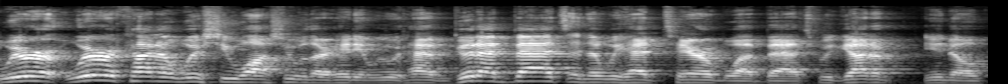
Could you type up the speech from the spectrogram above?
We were we were kind of wishy-washy with our hitting. We would have good at-bats, and then we had terrible at-bats. We got to, you know,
